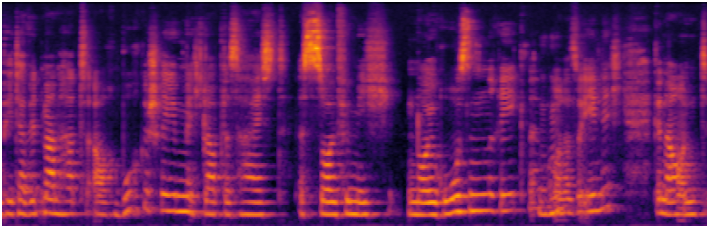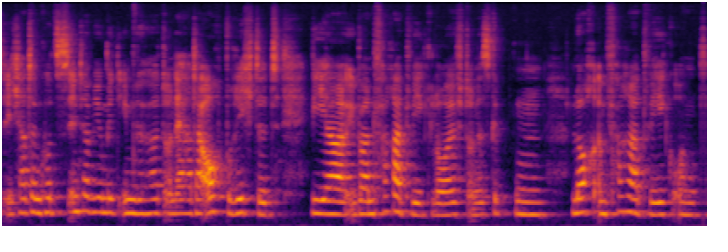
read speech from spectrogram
und Peter Wittmann hat auch ein Buch geschrieben. Ich glaube, das heißt, es soll für mich Neurosen regnen mhm. oder so ähnlich. Genau. Und ich hatte ein kurzes Interview mit ihm gehört und er hatte auch berichtet, wie er über einen Fahrradweg läuft und es gibt ein Loch im Fahrradweg und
